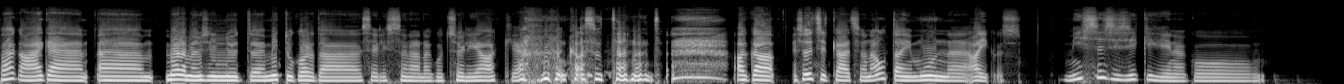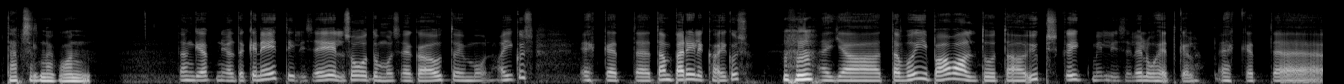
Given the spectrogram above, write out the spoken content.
väga äge. me oleme siin nüüd mitu korda sellist sõna nagu tsöliaakia kasutanud. aga sa ütlesid ka, et see on autoimmuunhaigus. mis see siis ikkagi nagu täpselt nagu on? Ta ongi jah, nii-öelda geneetilise eelsoodumusega autoimmuunhaigus, ehk et äh, ta on pärilik haigus Mm -hmm. ja ta võib avalduda ükskõik millisel eluhetkel, ehk et äh,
